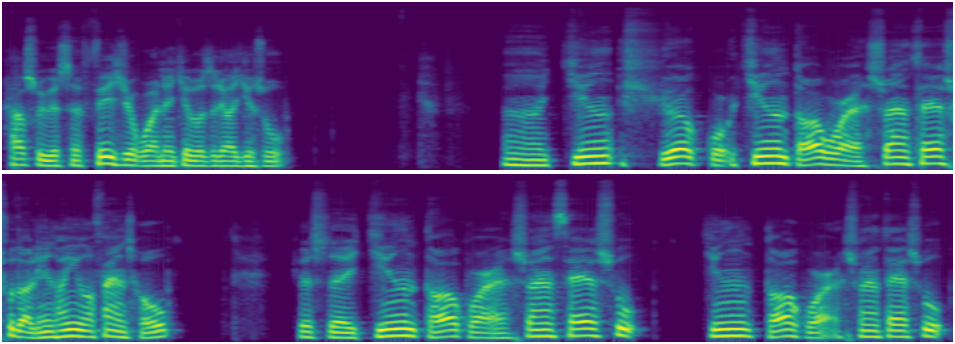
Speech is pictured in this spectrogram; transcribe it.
它属于是非血管内介入治疗技术。嗯，经血管经导管栓塞术的临床应用范畴。就是经导管栓塞术，经导管栓塞术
